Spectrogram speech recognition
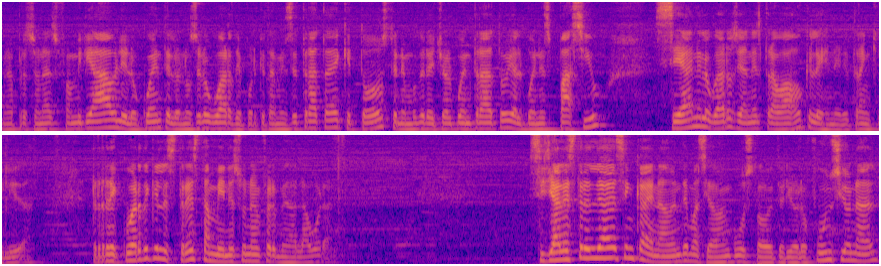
una persona de su familia, háblelo, cuéntelo, no se lo guarde, porque también se trata de que todos tenemos derecho al buen trato y al buen espacio, sea en el hogar o sea en el trabajo que le genere tranquilidad. Recuerde que el estrés también es una enfermedad laboral. Si ya el estrés le ha desencadenado en demasiado angustia o deterioro funcional,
